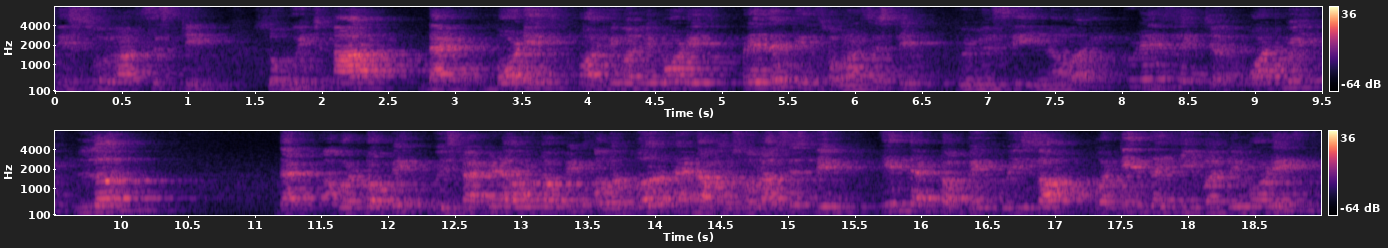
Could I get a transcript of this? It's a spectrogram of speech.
this solar system so which are that bodies or heavenly bodies present in solar system we will see in our today's lecture. What we learn that our topic we started our topic our earth and our solar system. In that topic we saw what is the heavenly bodies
